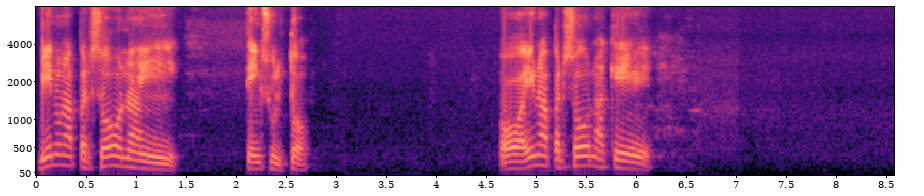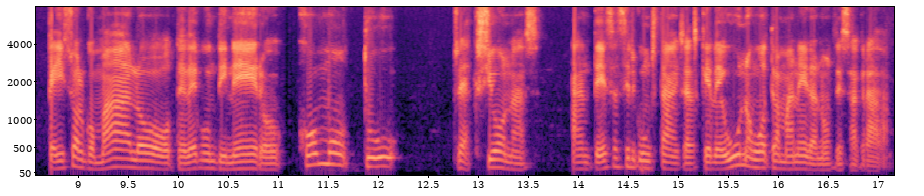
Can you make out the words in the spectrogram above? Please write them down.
Viene una persona y te insultó. O hay una persona que te hizo algo malo o te debe un dinero. ¿Cómo tú reaccionas ante esas circunstancias que de una u otra manera nos desagradan?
